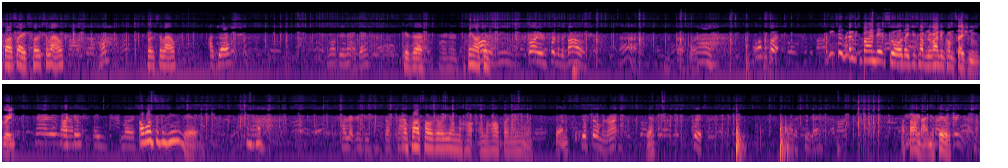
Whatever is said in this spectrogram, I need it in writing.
So I say, smokes allowed? Huh? Smokes allowed? I guess. I'm not doing that again. Because uh, I think I Oh, can. you got it in front of the barrel. What the? Have you turned over to bandits or are they just having a random conversation with Green? No, they, Okay. they merged. I wanted to use it. I'll let them do some stuff now. And plus, I was already on the on the halfway line anyway. You're filming, right? Yeah. Good. I want to see that. I found that in the field. Drink that.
